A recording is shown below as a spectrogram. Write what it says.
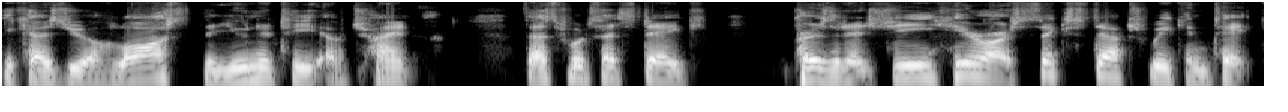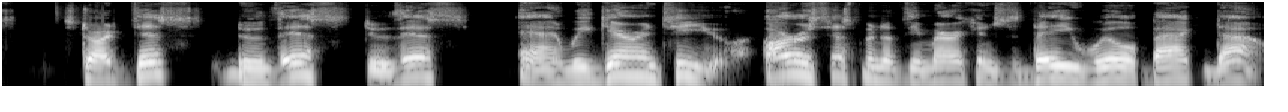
because you have lost the unity of China. That's what's at stake. President Xi, here are six steps we can take. Start this, do this, do this, and we guarantee you, our assessment of the Americans, they will back down.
